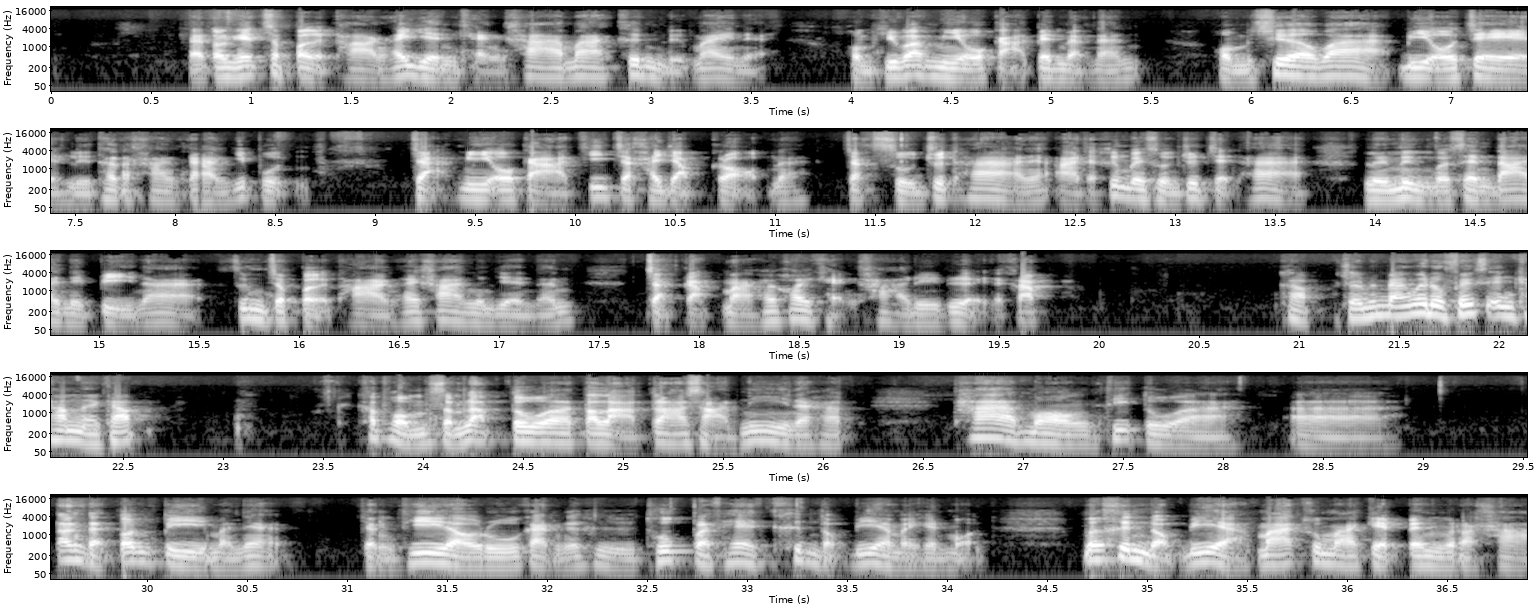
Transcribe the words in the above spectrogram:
แต่ตรงนี้จะเปิดทางให้เย็นแข็งค่ามากขึ้นหรือไม่เนี่ย ผมคิดว่ามีโอกาสเป็นแบบนั้น ผมเชื่อว่า BOJ หรือธนาคารกลางญี่ปุ่น จะมีโอกาสที่จะขยับกรอบนะ จาก 0.5 เนี่ยอาจจะขึ้นไป 0.75 หรือ 1%ได้ในปีหน้า ซึ่งจะเปิดทางให้ค่าเงินเยนนั้น จะกลับมาค่อยๆ แข็งค่าเรื่อยๆ นะครับ ครับชวนพี่แบงค์ไปดู Fixed Income หน่อยครับ ครับผมสำหรับตัวตลาดตราสารหนี้นะครับ ถ้ามองที่ตัวตั้งแต่ต้นปีมาเนี่ยอย่างที่เรารู้กันก็คือทุกประเทศขึ้นดอกเบี้ยไปกันหมด เมื่อขึ้นดอกเบี้ย mark to market เป็นราคา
